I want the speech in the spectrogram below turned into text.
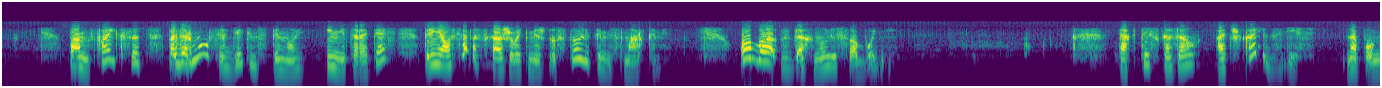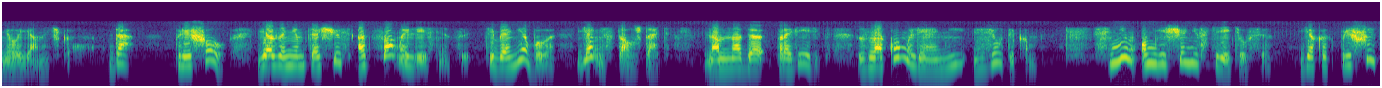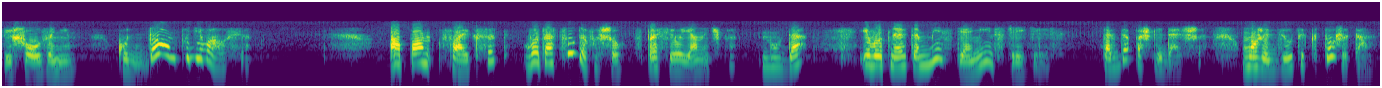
Пан Файксет повернулся к детям спиной и, не торопясь, принялся расхаживать между столиками с марками. Оба вздохнули свободней. «Так ты сказал, очкарик здесь?» — напомнила Яночка. «Да, пришел. Я за ним тащусь от самой лестницы. Тебя не было. Я не стал ждать. Нам надо проверить, знакомы ли они с Зютыком. С ним он еще не встретился. Я как пришитый шел за ним. Куда он подевался?» «А пан Файксет вот отсюда вышел?» — спросила Яночка. «Ну да. И вот на этом месте они и встретились. Тогда пошли дальше. Может, Зютык тоже там?»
